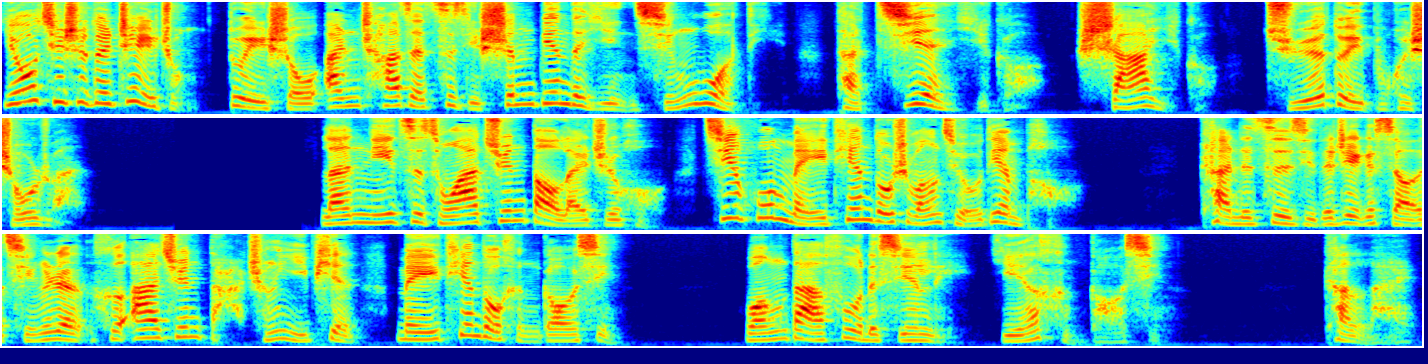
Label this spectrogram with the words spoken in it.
尤其是对这种对手安插在自己身边的隐形卧底，他见一个杀一个，绝对不会手软。兰妮自从阿军到来之后，几乎每天都是往酒店跑。看着自己的这个小情人和阿军打成一片，每天都很高兴。王大富的心里也很高兴，看来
